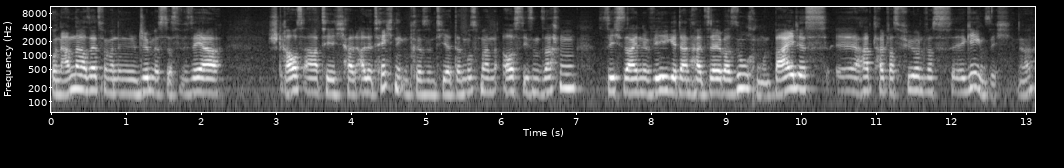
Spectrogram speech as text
Und andererseits, wenn man in einem Gym ist, das sehr straußartig halt alle Techniken präsentiert, dann muss man aus diesen Sachen sich seine Wege dann halt selber suchen. Und beides äh, hat halt was für und was äh, gegen sich. Ne?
